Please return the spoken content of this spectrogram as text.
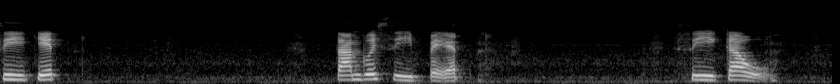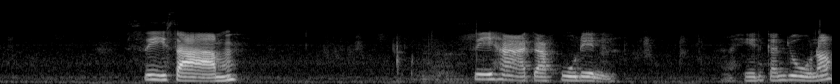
สี่เจ็ดตามด้วยสี่แปดสี่เก้า สี่สามสี่ห้าจากครูเด่น เห็นกันอยู่เนาะ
